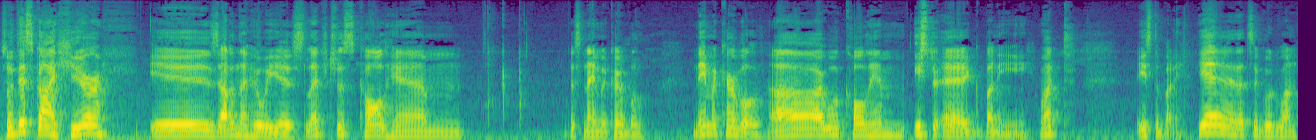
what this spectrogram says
So this guy here is I don't know who he is. Let's just call him. Let's name a Kerbal. Name a Kerbal. Uh, I will call him Easter Egg Bunny. What? Easter Bunny. Yeah, that's a good one.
